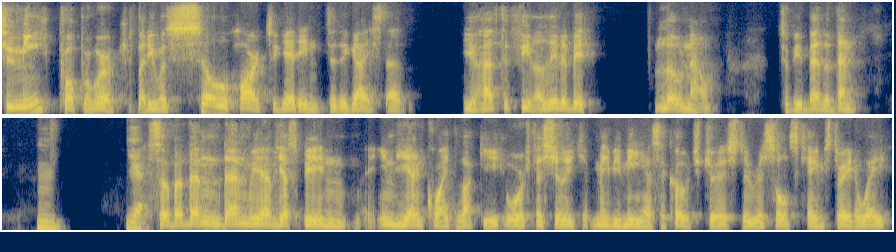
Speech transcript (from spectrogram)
To me, proper work, but it was so hard to get into the guys that you have to feel a little bit low now to be better then. Mm. Yeah. So, but then, then we have just been in the end quite lucky, or especially maybe me as a coach, because the results came straight away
